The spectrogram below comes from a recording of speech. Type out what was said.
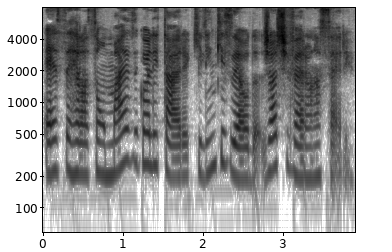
Essa é a relação mais igualitária que Link e Zelda já tiveram na série.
